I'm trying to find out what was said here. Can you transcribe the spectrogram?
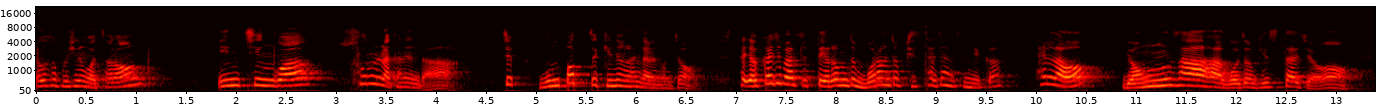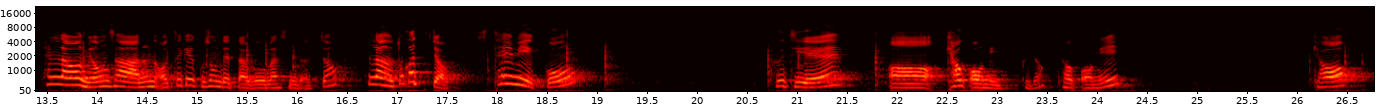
여기서 보시는 것처럼 인칭과 수를 나타낸다. 즉 문법적 기능을 한다는 거죠. 자 여기까지 봤을 때 여러분들 뭐랑 좀 비슷하지 않습니까? 헬라어 명사하고 좀 비슷하죠. 헬라어 명사는 어떻게 구성됐다고 말씀드렸죠? 헬라어는 똑같죠. 스템이 있고 그 뒤에 어, 격어미, 그죠? 격어미, 격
